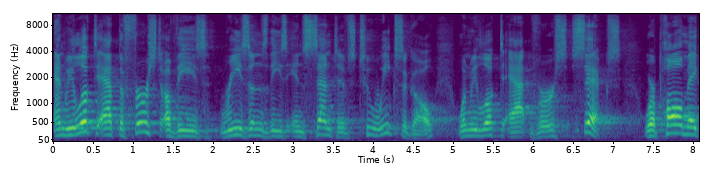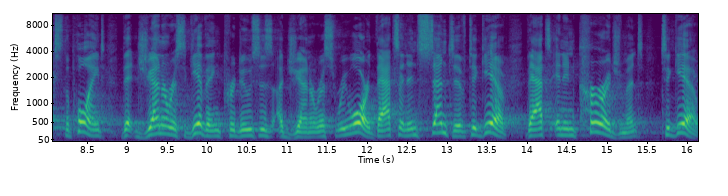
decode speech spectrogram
And we looked at the first of these reasons, these incentives, two weeks ago when we looked at verse 6 where Paul makes the point that generous giving produces a generous reward. That's an incentive to give, that's an encouragement to give.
